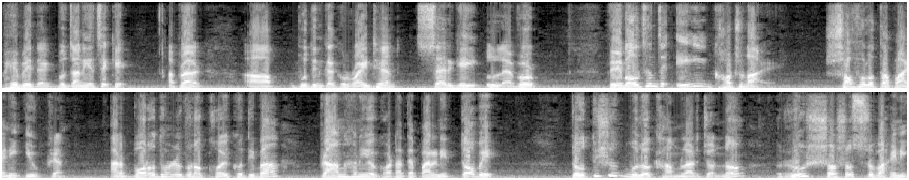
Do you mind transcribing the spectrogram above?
ভেবে দেখব। জানিয়েছে কে? আপনার পুতিন কাকুর রাইট হ্যান্ড সার্গেই লেভর তিনি বলছেন যে এই ঘটনায় সফলতা পায়নি ইউক্রেন। আর বড় ধরনের কোনো ক্ষয়ক্ষতি বা প্রাণহানিও ঘটাতে পারেনি। তবে প্রতিশোধমূলক হামলার জন্য রুশ সশস্ত্র বাহিনী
